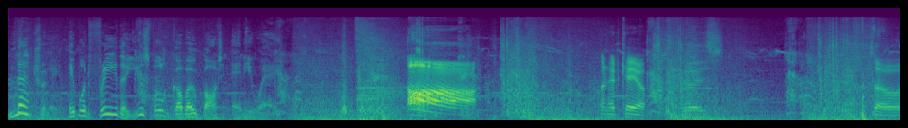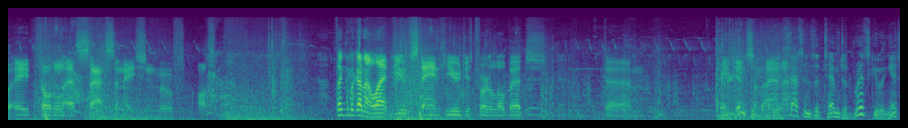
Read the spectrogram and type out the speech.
Naturally, it would free the useful Gobobot anyway. Ah! One hit KO. Nice. So a total assassination move. Awesome. I think I'm gonna let you stand here just for a little bit and um, regen some by the assassin's attempt at rescuing it,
